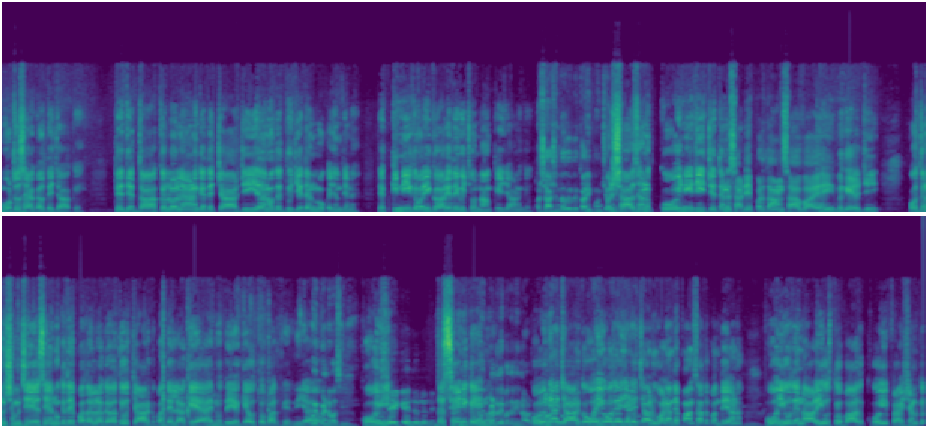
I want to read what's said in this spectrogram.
ਮੋਟਰਸਾਈਕਲ ਤੇ ਜਾ ਕੇ। ਤੇ ਜੇ 10 ਕਿਲੋ ਲੈਣਗੇ ਤੇ 4 ਜੀ ਆ ਉਹ ਤੇ ਦੂਜੇ ਦਿਨ ਮੁੱਕ ਜਾਂਦੇ ਨੇ। ਤੇ ਕਿੰਨੀ ਕੁ ਵਾਰੀ ਗਾਰੇ ਦੇ ਵਿੱਚੋਂ ਲੰਘ ਕੇ ਜਾਣਗੇ। ਪ੍ਰਸ਼ਾਸਨ ਦਾ ਤਾਂ ਅਧਿਕਾਰੀ ਪਹੁੰਚਿਆ? ਪ੍ਰਸ਼ਾਸਨ ਕੋਈ ਨਹੀਂ ਜੀ ਜਿੱਦਣ ਸਾਡੇ ਪ੍ਰਧਾਨ ਸਾਹਿਬ ਆਏ ਸੀ ਵਘੇਲ ਜੀ ਉਦੋਂ ਸ਼ਮਸ਼ੇਰ ਸਿੰਘ ਨੂੰ ਕਿਤੇ ਪਤਾ ਲੱਗਾ ਤੇ ਉਹ ਚਾਰ ਕੁ ਬੰਦੇ ਲਾ ਕੇ ਆਇਆ ਇਹਨੂੰ ਦੇ ਗਿਆ ਉਸ ਤੋਂ ਬਾਅਦ ਫਿਰ ਨਹੀਂ ਕੋਈ ਆਇਆ ਪਿੰਡ ਵਾਸੀ ਨਹੀਂ ਕੋਈ ਦੱਸੇ ਨਹੀਂ ਕਿਸੇ ਕੋਈ ਨੂੰ। ਕੋਈ ਨਹੀਂ ਚਾਰ ਕੋ ਉਹੀ ਉਹਦੇ ਜਿਹੜੇ ਝਾੜੂ ਵਾਲਿਆਂ ਦੇ ਪੰਜ ਸੱਤ ਬੰਦੇ ਹਨ ਉਹੀ ਉਹਦੇ ਨਾਲ ਹੀ ਉਸ ਤੋਂ ਬਾਅਦ ਕੋਈ ਫੈਸ਼ਨ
